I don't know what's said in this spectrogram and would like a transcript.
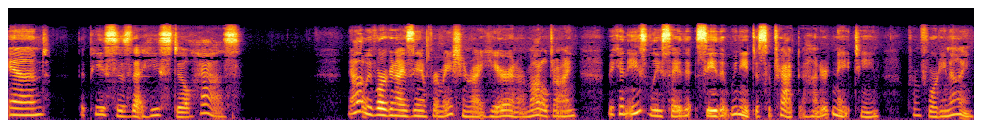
and the pieces that he still has. Now that we've organized the information right here in our model drawing, we can easily say that, see that we need to subtract 118 from 49.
